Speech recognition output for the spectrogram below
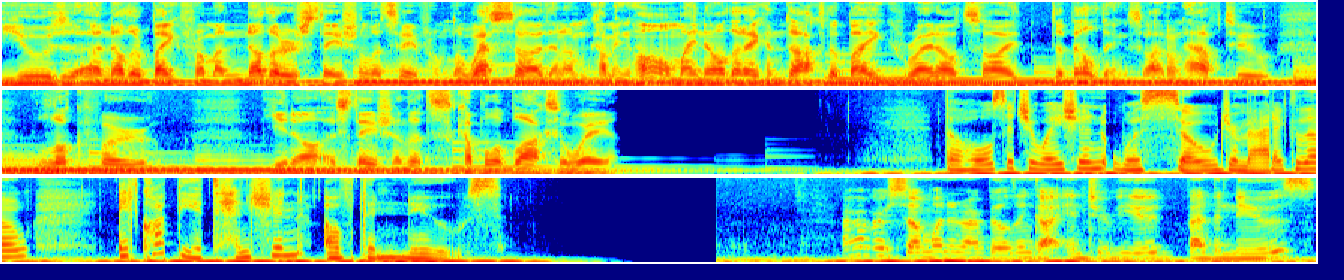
use another bike from another station, let's say from the west side, and I'm coming home, I know that I can dock the bike right outside the building. So I don't have to look for, you know, a station that's a couple of blocks away. The whole situation was so dramatic, though, it caught the attention of the news. I remember someone in our building got interviewed by the news.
